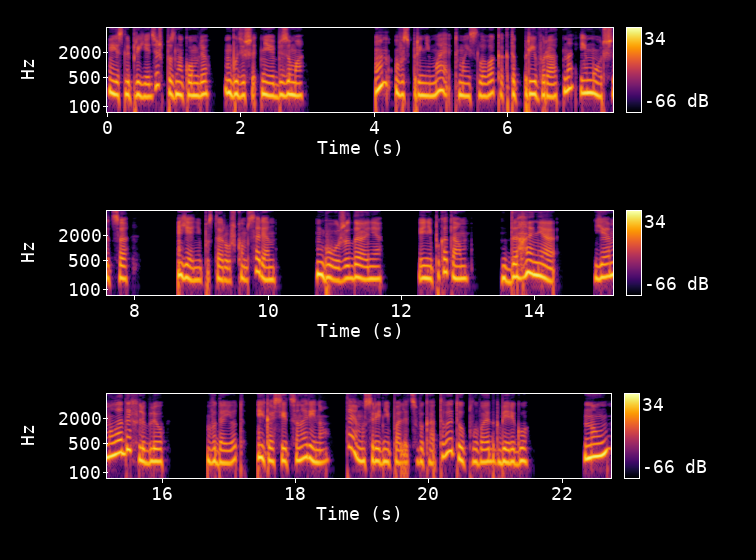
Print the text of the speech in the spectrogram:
Если приедешь, познакомлю. Будешь от нее без ума. Он воспринимает мои слова как-то превратно и морщится. Я не по старушкам, сорян. Боже, Даня. И не по котам. Даня. Я молодых люблю. Выдает и косится на Рину. Та ему средний палец выкатывает и уплывает к берегу. «Ну?»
